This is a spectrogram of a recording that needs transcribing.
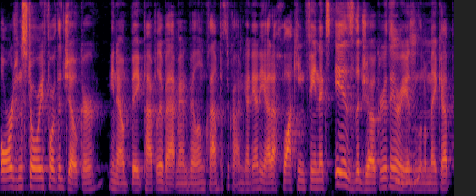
Origin story for the Joker. You know, big popular Batman villain, clown puts the crime, yada yada yada. Joaquin Phoenix is the Joker. There he is, with a little makeup.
